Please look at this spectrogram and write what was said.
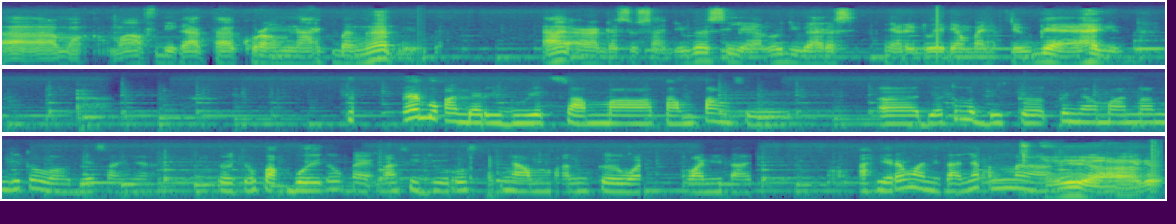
uh, ma- maaf dikata kurang menarik banget gitu ah, rada susah juga sih ya. Lu juga harus nyari duit yang banyak juga gitu. Sebenarnya bukan dari duit sama tampang sih. Eh, dia tuh lebih ke kenyamanan gitu loh biasanya. Cowok fuckboy itu kayak ngasih jurus nyaman ke wan- wanitanya akhirnya wanitanya kena. Iya gitu.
